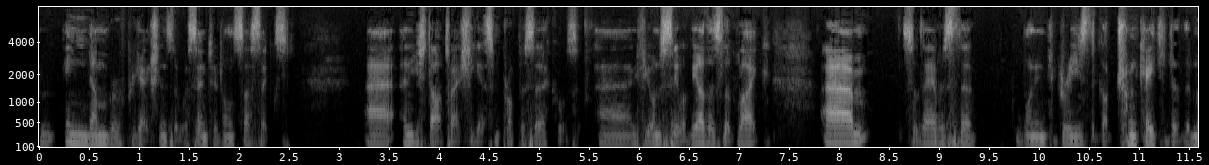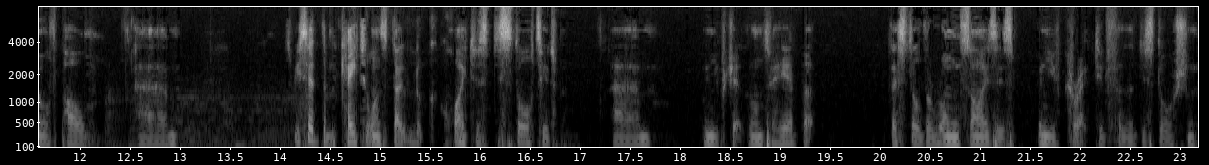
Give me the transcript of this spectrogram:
um, any number of projections that were centered on Sussex. Uh, and you start to actually get some proper circles. Uh, if you want to see what the others look like. Um, so there was the one in degrees that got truncated at the North Pole. Um, as we said, the Mercator ones don't look quite as distorted um, when you project them onto here, but they're still the wrong sizes when you've corrected for the distortion.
